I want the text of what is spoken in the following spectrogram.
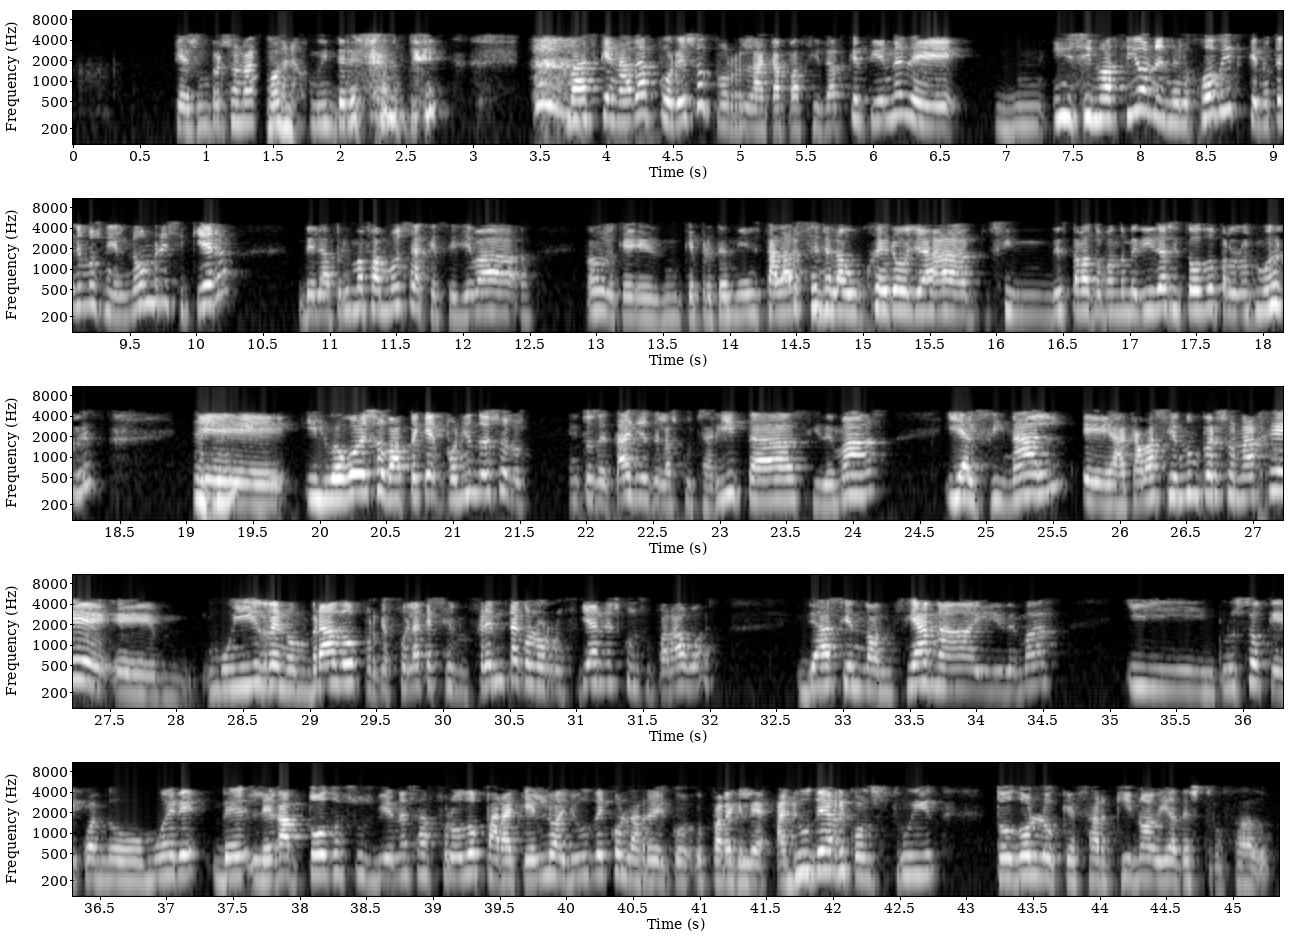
que es un personaje muy interesante. más que nada por eso, por la capacidad que tiene de mm, insinuación en el hobbit, que no tenemos ni el nombre siquiera, de la prima famosa que se lleva que, pretendía instalarse en el agujero ya sin, estaba tomando medidas y todo para los muebles. Eh, y luego eso va poniendo eso los bonitos detalles de las cucharitas y demás. Y al final eh, acaba siendo un personaje eh, muy renombrado porque fue la que se enfrenta con los rufianes con su paraguas, ya siendo anciana y demás. Y incluso que cuando muere lega todos sus bienes a Frodo para que él lo ayude con la para que le ayude a reconstruir todo lo que Zarquino había destrozado.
